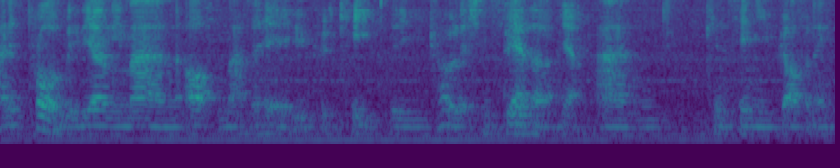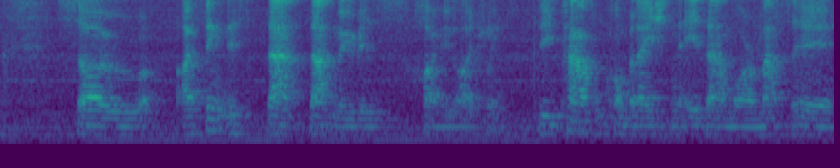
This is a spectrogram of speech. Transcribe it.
and is probably the only man after Mahathir who could keep the coalition Together, yeah. and continue governing. So I think this that that move is highly likely. The powerful combination that is Anwar and Mahathir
